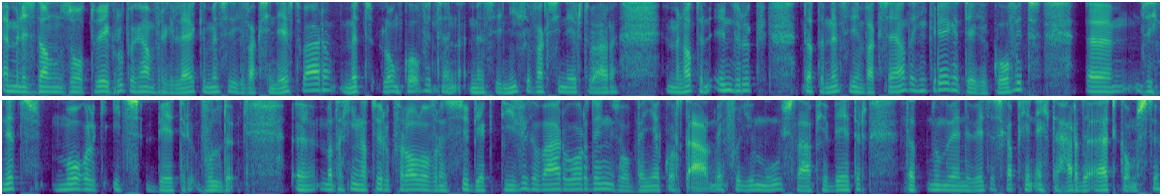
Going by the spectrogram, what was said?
en men is dan zo twee groepen gaan vergelijken. Mensen die gevaccineerd waren met long-covid en mensen die niet gevaccineerd waren. En men had een indruk dat de mensen die een vaccin hadden gekregen tegen covid uh, zich net mogelijk iets beter voelden. Uh, maar dat ging natuurlijk vooral over een subjectieve gewaarwording. Zo ben je kortademig, voel je moe, slaap je beter. Dat noemen wij in de wetenschap geen echte harde uitkomsten.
